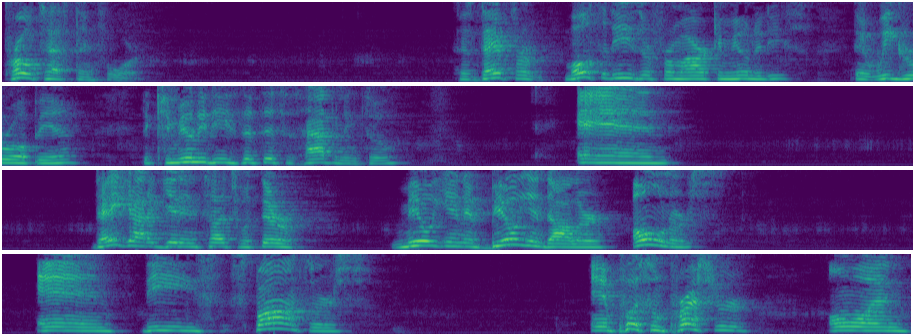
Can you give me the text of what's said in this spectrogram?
protesting for? Because they're from most of these are from our communities that we grew up in, the communities that this is happening to. And they got to get in touch with their million and billion dollar owners and these sponsors and put some pressure on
